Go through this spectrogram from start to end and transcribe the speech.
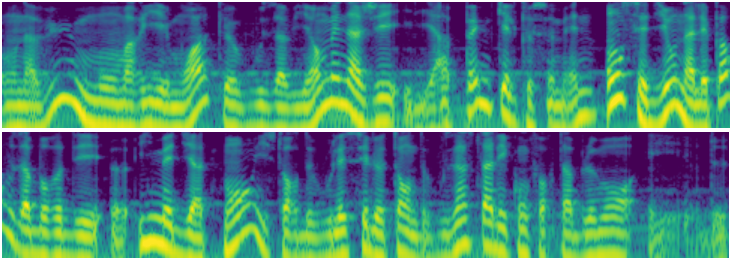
on a vu mon mari et moi que vous aviez emménagé il y a à peine quelques semaines. On s'est dit on n'allait pas vous aborder euh, immédiatement histoire de vous laisser le temps de vous installer confortablement et de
